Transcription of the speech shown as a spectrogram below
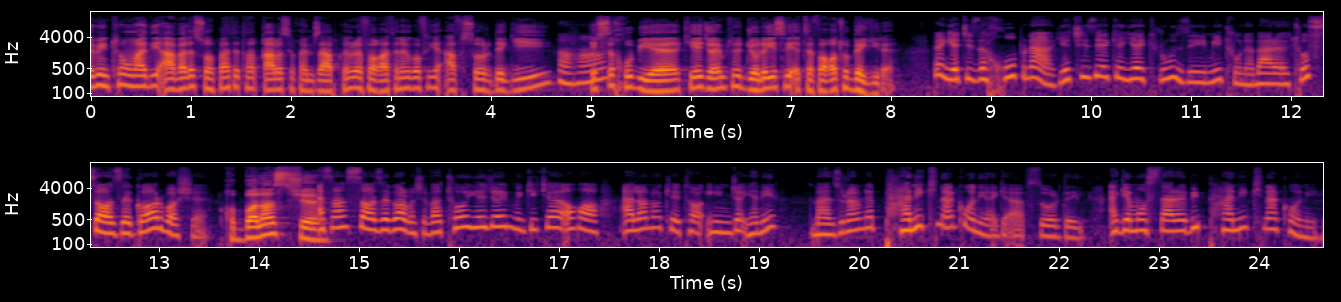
ببین تو اومدی اول صحبت تا قبل از که بخوایم ضبط کنیم رفاقتانه می‌گفتی که افسردگی. یه چیز خوبیه که یه جایی می‌تونه جلوی یه سری اتفاقات رو بگیره. ببین یه چیز خوب نه. یه چیزیه که یک روزی می‌تونه برای تو سازگار باشه. خب بالانس شه. اصلا سازگار باشه. و تو یه جایی میگی که آقا الان که تا اینجا یعنی منظورم اینه پنیک نکنی اگه افسرده ای اگه مضطربی پنیک نکنی.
